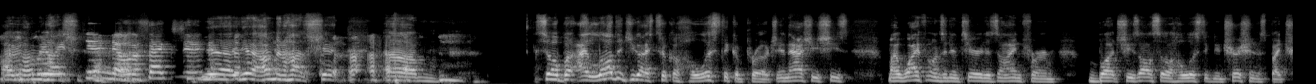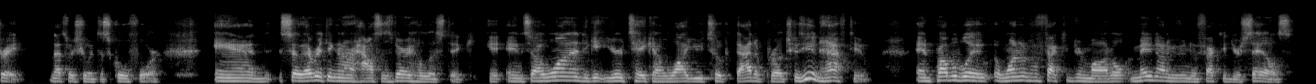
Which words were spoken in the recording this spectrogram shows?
I'm, I'm really in no affection. yeah. Yeah. I'm in hot shit. Um, so but i love that you guys took a holistic approach. And actually she's my wife owns an interior design firm but she's also a holistic nutritionist by trade. That's what she went to school for. And so everything in our house is very holistic. And so i wanted to get your take on why you took that approach because you didn't have to. And probably it wouldn't have affected your model maybe not even affected your sales.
